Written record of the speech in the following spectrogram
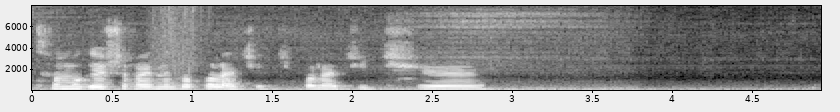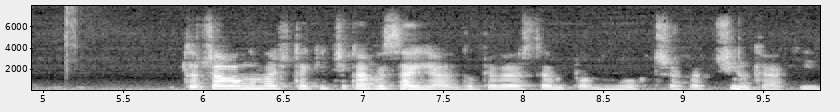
Co mogę jeszcze fajnego polecić? Polecić. Yy... To trzeba oglądać taki ciekawy serial. Dopiero jestem po dwóch, trzech odcinkach i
